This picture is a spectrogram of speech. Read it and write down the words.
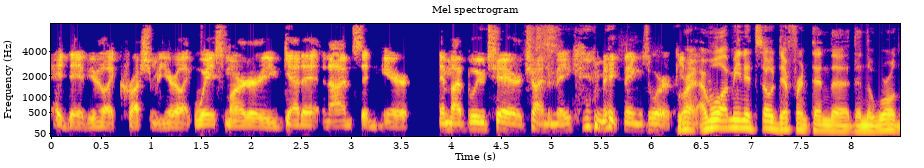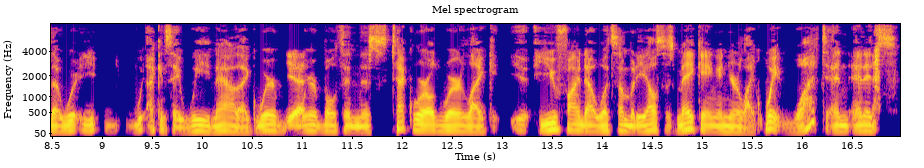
hey Dave, you're like crushing me. You're like way smarter, you get it, and I'm sitting here in my blue chair trying to make make things work. right. know? Well, I mean, it's so different than the than the world that we're. we- I can say we now. Like we're Yeah. we're both in this tech world where like you, you find out what somebody else is making, and you're like, wait, what? And and it's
